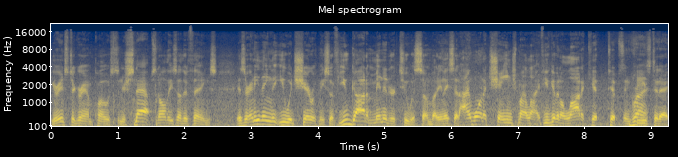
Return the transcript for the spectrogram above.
your Instagram posts and your snaps and all these other things. Is there anything that you would share with me? So if you got a minute or two with somebody and they said, I want to change my life, you've given a lot of kip, tips and keys Right. today.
